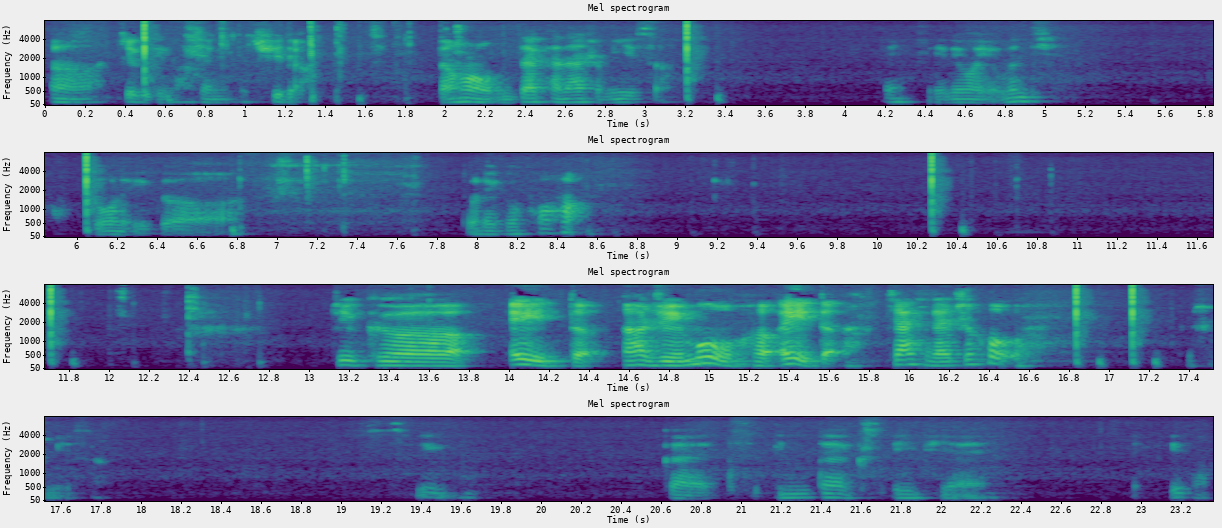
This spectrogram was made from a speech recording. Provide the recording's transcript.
啊，这个地方先给它去掉，等会儿我们再看它什么意思。哎，这个地方有问题，多了一个多了一个括号。这个 add 啊，remove 和 add 加起来之后，这什么意思？get index API 地方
